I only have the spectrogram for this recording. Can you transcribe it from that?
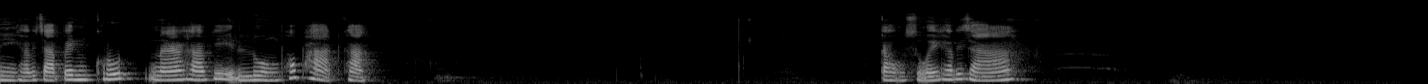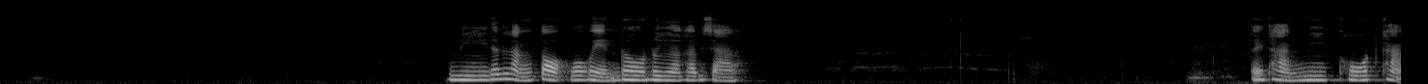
นี่ค่ะพี่จ๋าเป็นครุฑนะคะพี่หลวงพ่อผาดค่ะ เก่าสวยค่ะพี่จ๋ามีด้านหลังตอกวแหวนรอเรือค่ะพี่จ๋าใต้ฐานมีโค้ดค่ะ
